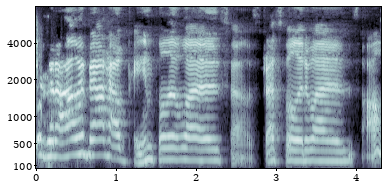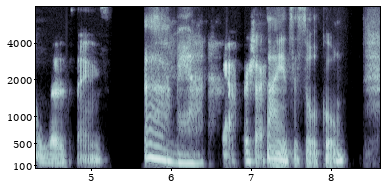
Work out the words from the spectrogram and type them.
Forget all about how painful it was, how stressful it was, all of those things. Oh man. Yeah, for sure. Science is so cool.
